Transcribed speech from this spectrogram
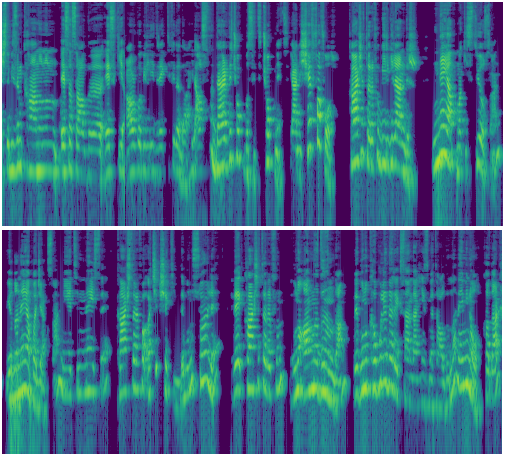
İşte bizim kanunun esas aldığı eski Avrupa Birliği direktifi de dahil. Aslında derdi çok basit, çok net. Yani şeffaf ol. Karşı tarafı bilgilendir. Ne yapmak istiyorsan ya da ne yapacaksan, niyetin neyse karşı tarafa açık şekilde bunu söyle ve karşı tarafın bunu anladığından ve bunu kabul ederek senden hizmet aldığından emin ol kadar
